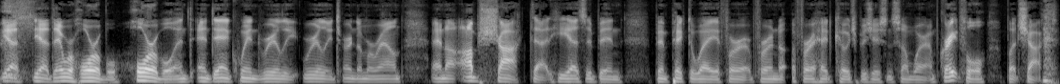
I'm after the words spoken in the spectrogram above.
Yeah, yeah, they were horrible, horrible, and and Dan Quinn really, really turned them around. And I'm shocked that he hasn't been been picked away for for an, for a head coach position somewhere. I'm grateful, but shocked.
